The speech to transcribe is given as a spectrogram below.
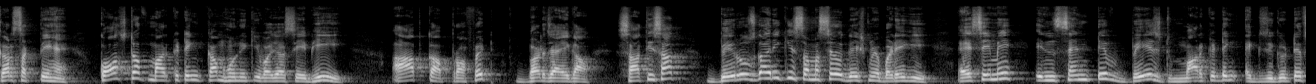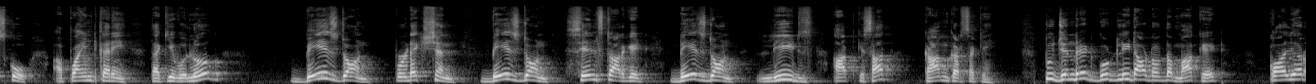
कर सकते हैं। कॉस्ट ऑफ़ मार्केटिंग कम होने की वजह से भी आपका प्रॉफिट बढ़ जाएगा। साथ ही साथ, बेरोजगारी की समस्या तो देश में बढ़ेगी। ऐसे में इंसेंटिव बेस्ड मार्केटिंग एग्जीक्यूटिव्स को अपॉइंट करें, ताकि वो लोग based on production based on sales target based on leads आपके साथ काम कर सकें। To generate good lead out of the market call your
